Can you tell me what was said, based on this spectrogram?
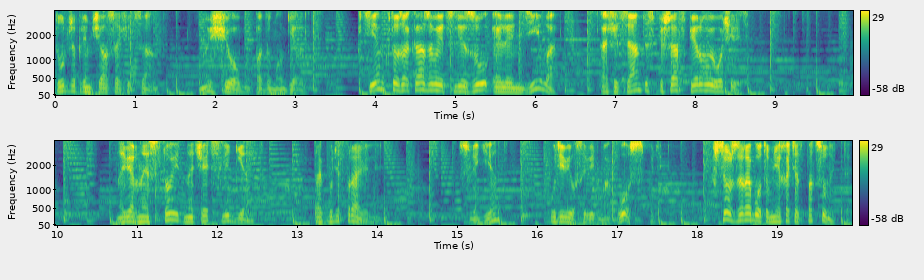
Тут же примчался официант. «Ну еще бы», — подумал Геральт. «К тем, кто заказывает слезу Элендила, официанты спешат в первую очередь». «Наверное, стоит начать с легенд. Так будет правильнее». «С легенд?» — удивился ведьмак. «Господи! Что ж за работу мне хотят подсунуть-то?»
